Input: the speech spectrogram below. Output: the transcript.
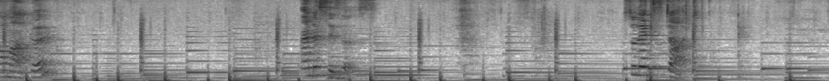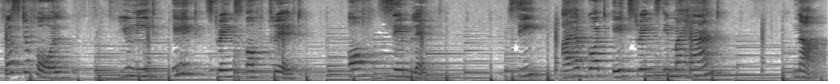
marker and a scissors. So let's start. First of all you need 8 strings of thread of same length See, I have got 8 strings in my hand. Now,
